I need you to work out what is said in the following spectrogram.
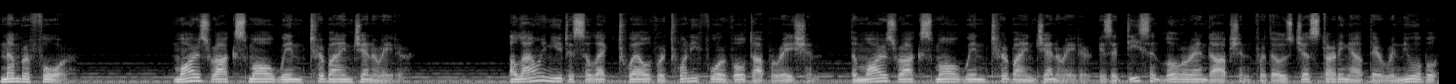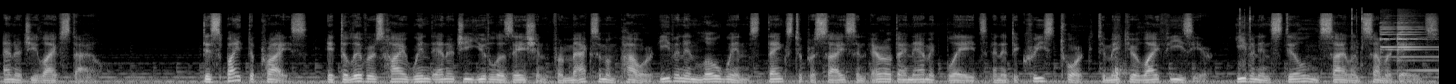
Number 4. Mars Rock Small Wind Turbine Generator. Allowing you to select 12 or 24 volt operation, the Mars Rock Small Wind Turbine Generator is a decent lower-end option for those just starting out their renewable energy lifestyle. Despite the price, it delivers high wind energy utilization for maximum power even in low winds thanks to precise and aerodynamic blades and a decreased torque to make your life easier, even in still and silent summer days.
